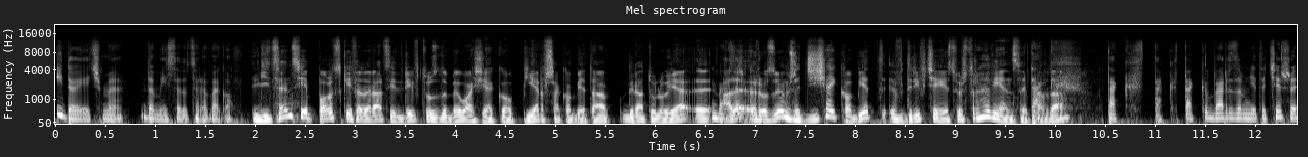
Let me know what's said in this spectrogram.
i dojedźmy do miejsca docelowego. Licencję Polskiej Federacji Driftu zdobyłaś jako pierwsza kobieta. Gratuluję. E, Bardzo. Ale rozumiem, że dzisiaj kobiet w drifcie jest już trochę więcej, Tak. prawda? Tak, tak, tak. Bardzo mnie to cieszy.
